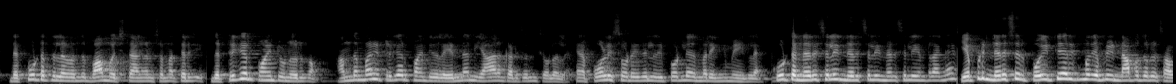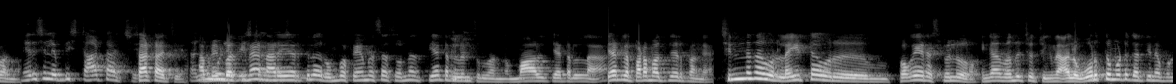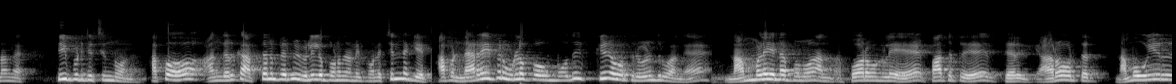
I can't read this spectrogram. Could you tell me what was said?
இந்த கூட்டத்தில் வந்து பாம்பு வச்சுட்டாங்கன்னு சொன்னா தெரிஞ்சு இந்த ட்ரிகர் பாயிண்ட் ஒன்று இருக்கும். அந்த மாதிரி ட்ரிகர் பாயிண்ட் இதில் என்னன்னு யாரும் கிடைச்சதுன்னு சொல்லலை. ஏன்னா போலீஸோட இதில் ரிப்போர்ட்லேயே அது மாதிரி எங்குமே இல்லை. கூட்ட நெரிசலி நெரிசலி நெரிசலின்றாங்க. எப்படி நெரிசல் போயிட்டே இருக்கும்போது எப்படி நாற்பத்தொரு சாவாங்க நெரிசல் எப்படி ஸ்டார்ட் ஆச்சு? ஸ்டார்ட் ஆச்சு. அப்படின்னு பார்த்தீங்கன்னா நிறைய. இடத்துல ரொம்ப ஃபேமஸாக சொன்ன தியேட்டர்லன்னு சொல்லுவாங்க. மால் தியேட்டர்லாம் தியேட்டர்ல படம் பார்த்துட்டே இருப்பாங்க. சின்னதாக ஒரு லைட்டாக ஒரு புகையிற ஸ்மெல் வரும். எங்கேயாவது வந்துச்சு வச்சுங்களேன் அதில் ஒருத்த மட்டும் கத்தி என்ன தீப்பிடிச்சிருச்சுன்னுவாங்க. அப்போ அங்க இருக்க அத்தனை பேருமே வெளியில போனதுன்னு நினைப்போம்ல சின்ன கேட் அப்ப நிறைய பேர் உள்ள போகும்போது கீழே ஒருத்தர் விழுந்துருவாங்க. நம்மளே என்ன பண்ணுவோம் அந்த போறவங்களே பார்த்துட்டு தெரு யாரோ ஒருத்தர் நம்ம உயிர்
